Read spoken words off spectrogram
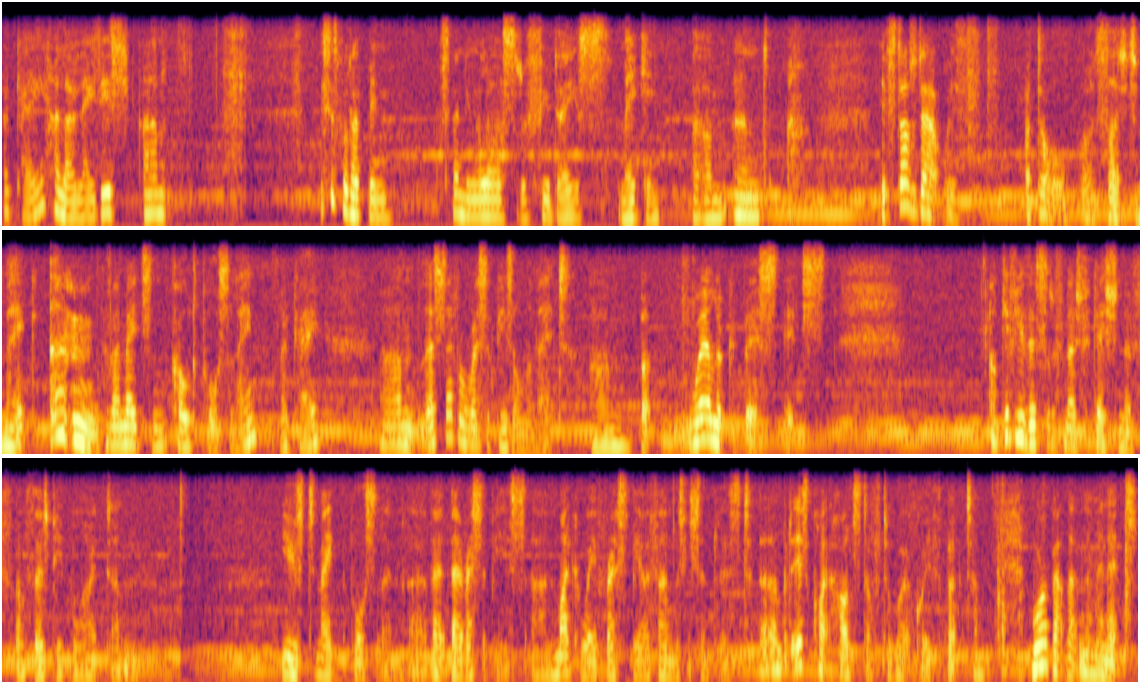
Okay, hello ladies. Um, this is what I've been spending the last sort of few days making um, and it started out with a doll I decided to make because I made some cold porcelain okay um, there's several recipes on the net um, but when I look at this it's I'll give you the sort of notification of, of those people I'd um, used to make the porcelain, uh, their, their recipes. Uh, the microwave recipe I found was the simplest, uh, but it is quite hard stuff to work with, but um, more about that in a minute.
